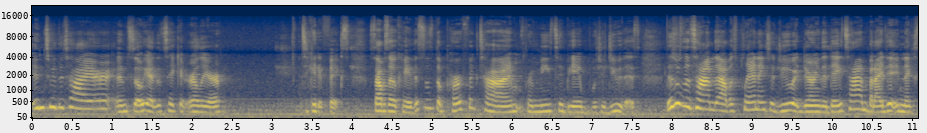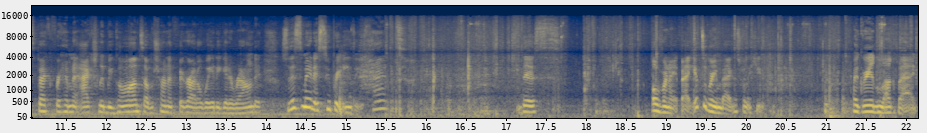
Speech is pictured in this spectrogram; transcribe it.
into the tire and so we had to take it earlier to get it fixed. So I was like, okay, this is the perfect time for me to be able to do this. This was the time that I was planning to do it during the daytime, but I didn't expect for him to actually be gone. So I was trying to figure out a way to get around it. So this made it super easy. Packed this overnight bag. It's a green bag. It's really cute. A green lug bag.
